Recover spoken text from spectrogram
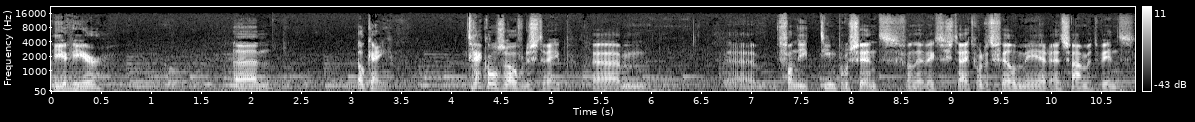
Hier, hier. Ehm, oké, trek ons over de streep. Um, van die 10% van de elektriciteit wordt het veel meer... en samen met wind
